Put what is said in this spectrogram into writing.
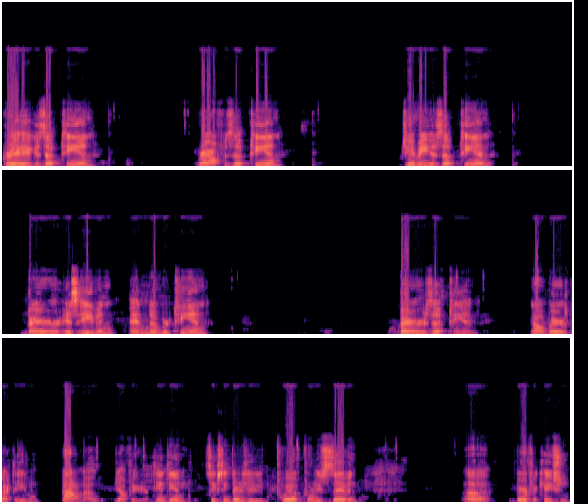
Greg is up 10. Ralph is up 10. Jimmy is up 10. Bear is even. And number 10. Bear is up 10. No, Bear is back to even. I don't know. Y'all figure it out. 10, 10, 16, 32, 12, 27. Uh, verification.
